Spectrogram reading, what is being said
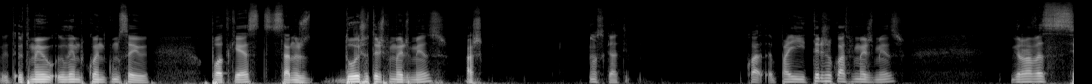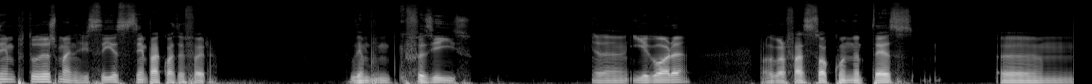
eu, eu também eu lembro quando comecei o podcast, está nos dois ou três primeiros meses, acho que não sei, tipo, quatro, para aí 3 ou 4 primeiros meses, gravava-se sempre todas as semanas e saía-se sempre à quarta-feira. Lembro-me que fazia isso. Uh, e agora, agora faço só quando me apetece, uh,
